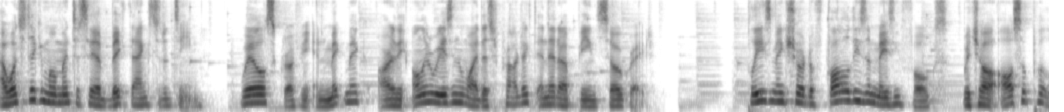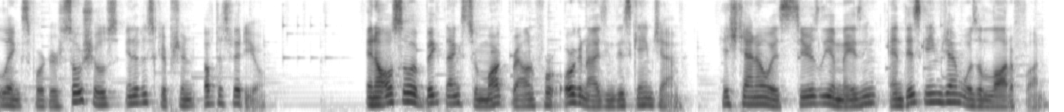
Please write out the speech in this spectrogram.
I want to take a moment to say a big thanks to the team. Will, Scruffy, and Mikmik are the only reason why this project ended up being so great. Please make sure to follow these amazing folks, which I'll also put links for their socials in the description of this video. And also a big thanks to Mark Brown for organizing this game jam. His channel is seriously amazing and this game jam was a lot of fun.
